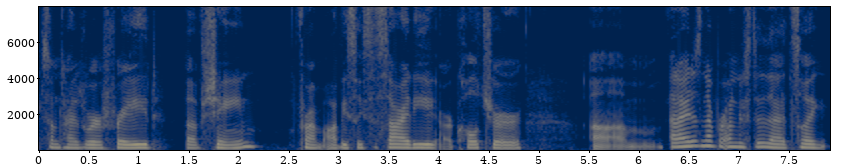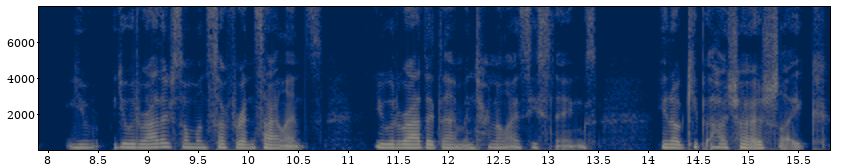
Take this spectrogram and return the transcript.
sometimes we're afraid of shame from obviously society, our culture. Um, and I just never understood that. It's like you you would rather someone suffer in silence. You would rather them internalize these things. You know, keep it hush hush, like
